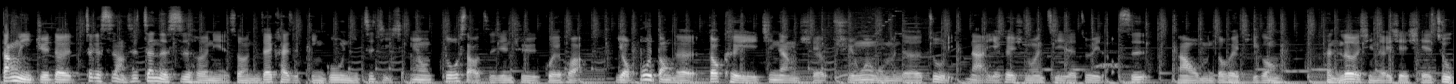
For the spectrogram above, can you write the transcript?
当你觉得这个市场是真的适合你的时候，你再开始评估你自己想用多少资金去规划。有不懂的都可以尽量询询问我们的助理，那也可以询问自己的助理老师，那我们都会提供很热情的一些协助。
